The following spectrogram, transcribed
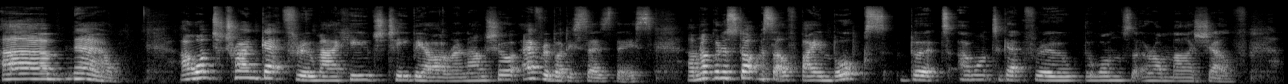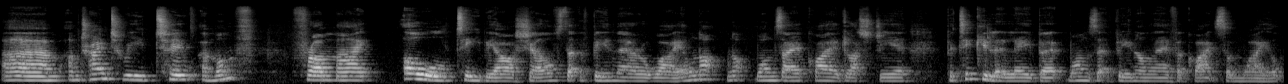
Um, now, I want to try and get through my huge TBR and I'm sure everybody says this. I'm not going to stop myself buying books but I want to get through the ones that are on my shelf. Um, I'm trying to read two a month from my old TBR shelves that have been there a while. Not, not ones I acquired last year particularly but ones that have been on there for quite some while.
